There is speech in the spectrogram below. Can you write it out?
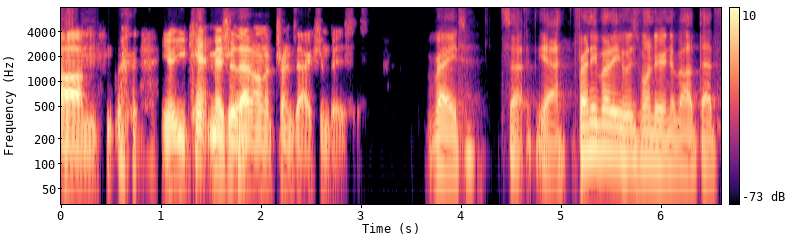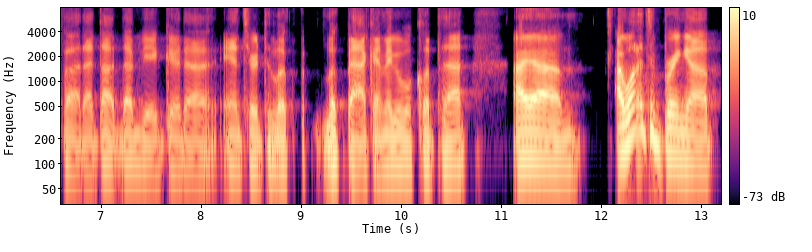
um, you know, you can't measure that on a transaction basis. Right. So, yeah, for anybody who's wondering about that FUD, I thought that'd be a good uh, answer to look look back, and maybe we'll clip that. I um I wanted to bring up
